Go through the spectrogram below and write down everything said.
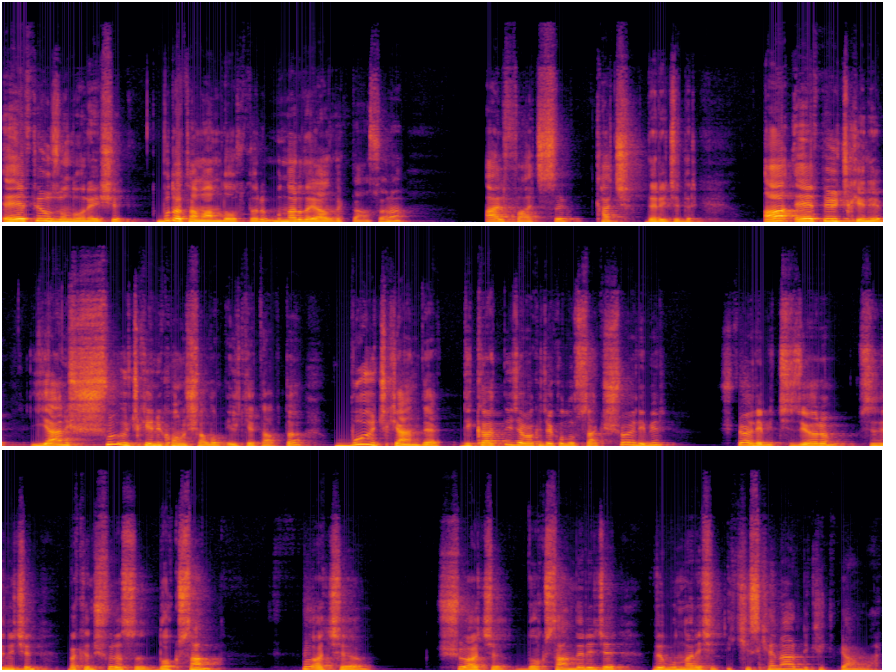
EF uzunluğuna eşit. Bu da tamam dostlarım. Bunları da yazdıktan sonra alfa açısı kaç derecedir? AEF üçgeni yani şu üçgeni konuşalım ilk etapta. Bu üçgende dikkatlice bakacak olursak şöyle bir şöyle bir çiziyorum sizin için. Bakın şurası 90. Şu açı şu açı 90 derece ve bunlar eşit. İkizkenar dik üçgen var.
